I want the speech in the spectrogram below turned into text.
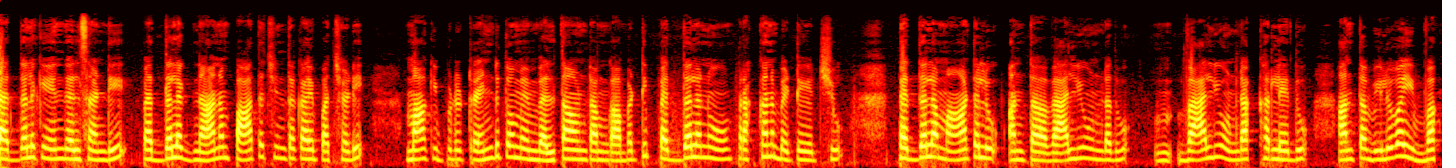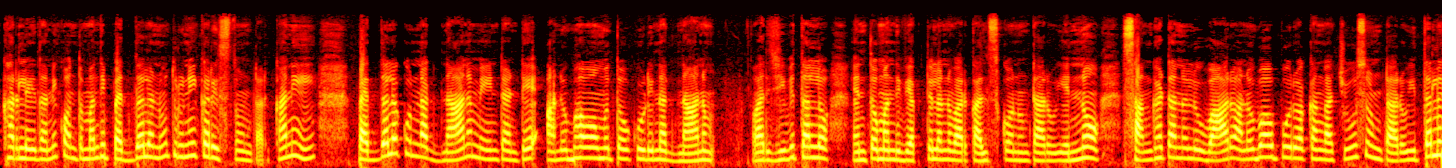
పెద్దలకి ఏం తెలుసండి? పెద్దల జ్ఞానం పాత చింతకాయ పచ్చడి మాకు ఇప్పుడు ట్రెండ్తో మేము వెళ్తూ ఉంటాం కాబట్టి పెద్దలను ప్రక్కన పెట్టేయచ్చు. పెద్దల మాటలు అంత వాల్యూ ఉండదు. వాల్యూ ఉండక్కర్లేదు. అంత విలువ ఇవ్వక్కర్లేదని కొంతమంది పెద్దలను తృణీకరిస్తూ ఉంటారు. కానీ పెద్దలకున్న జ్ఞానం ఏంటంటే అనుభవముతో కూడిన జ్ఞానం. వారి జీవితంలో ఎంతోమంది వ్యక్తులను వారు కలుసుకొని ఉంటారు. ఎన్నో సంఘటనలు వారు అనుభవపూర్వకంగా చూసుంటారు. ఇతరుల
